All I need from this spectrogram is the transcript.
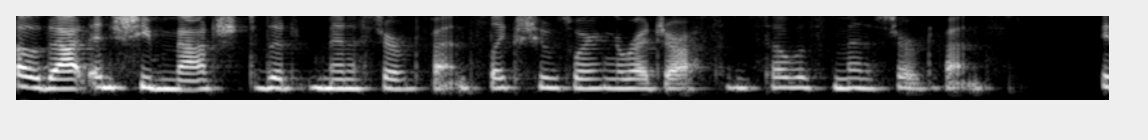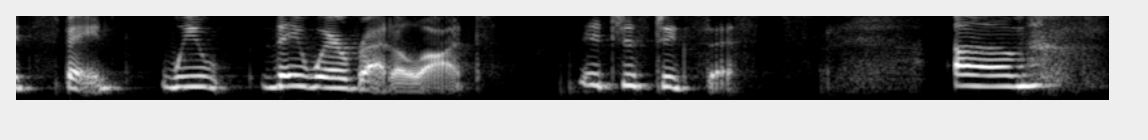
oh that and she matched the minister of defense like she was wearing a red dress and so was the minister of defense. It's Spain. We they wear red a lot. It just exists. Um,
